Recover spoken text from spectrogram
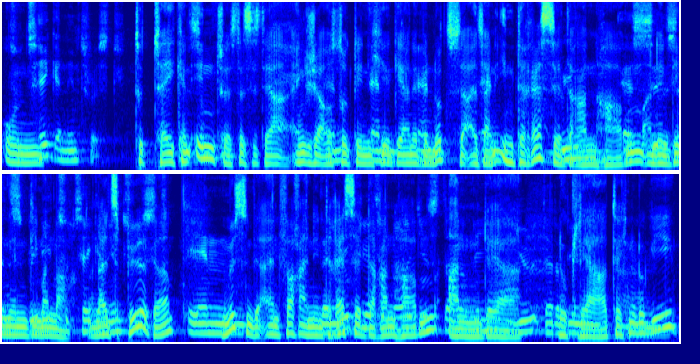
Und to take an interest, das ist der englische Ausdruck, den ich hier gerne benutze, also ein Interesse daran haben an den Dingen, die man macht. Und als Bürger müssen wir einfach ein Interesse daran haben an der Nukleartechnologie.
